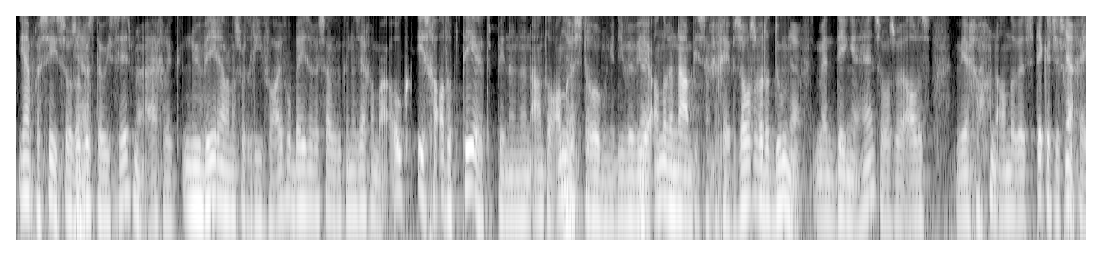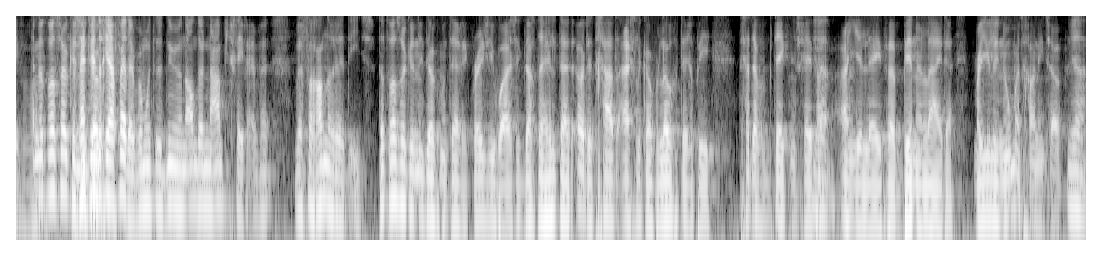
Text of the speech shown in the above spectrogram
Ja, precies. Zoals Ja. ook het stoïcisme eigenlijk nu weer aan een soort revival bezig is, zouden we kunnen zeggen. Maar ook is geadopteerd binnen een aantal andere Ja. stromingen die we weer Ja. andere naampjes zijn gegeven. Zoals we dat doen met dingen. Hè? Zoals we alles weer gewoon andere stickertjes gaan geven. En dat was ook we zijn twintig jaar verder. We moeten het nu een ander naampje geven en we, we veranderen het iets. Dat was ook in die documentaire Crazy Wise. Ik dacht de hele tijd, oh, dit gaat eigenlijk over logotherapie. Het gaat over betekenis geven aan je leven binnen lijden. Maar jullie noemen het gewoon niet zo. Ja,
